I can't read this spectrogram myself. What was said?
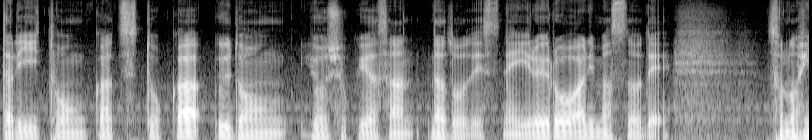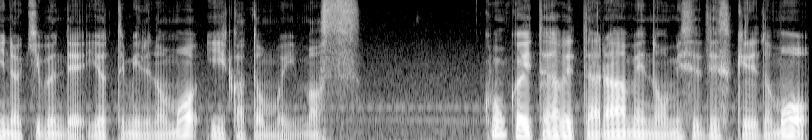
たりとんかつとかうどん洋食屋さんなどですねいろいろありますのでその日の気分で寄ってみるのもいいかと思います。今回食べたラーメンのお店ですけれども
